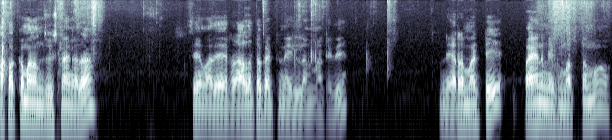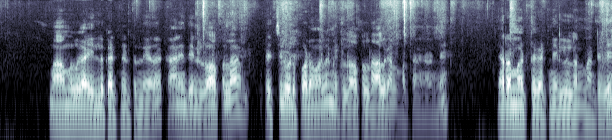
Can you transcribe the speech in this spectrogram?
ఆ పక్క మనం చూసినాం కదా సేమ్ అదే రాళ్ళతో కట్టిన ఇల్లు అనమాట ఇది. ఎర్రమట్టి పైన మీకు మొత్తము మామూలుగా ఇల్లు కట్టినట్టుంది కదా కానీ దీని లోపల పెచ్చులు ఊడిపోవడం వల్ల మీకు లోపల రాళ్ళు కనపడతాను చూడండి. ఎర్రమట్టితో కట్టిన ఇల్లులు అనమాట ఇవి.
